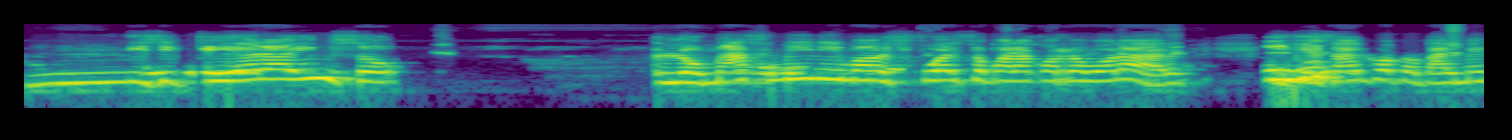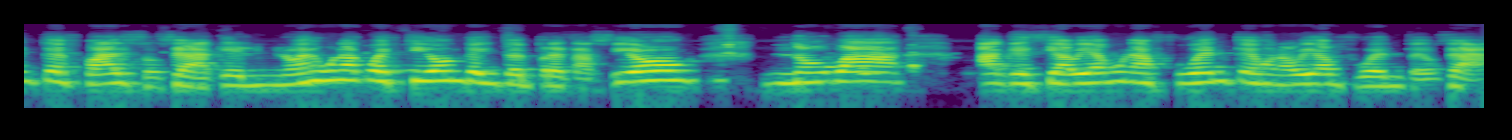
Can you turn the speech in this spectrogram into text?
ni siquiera hizo lo más mínimo esfuerzo para corroborar y que es algo totalmente falso, o sea, que no es una cuestión de interpretación, no va a que si habían unas fuentes o no habían fuentes, o sea,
